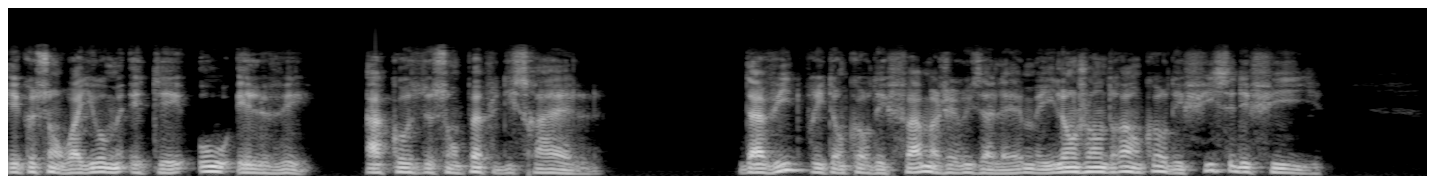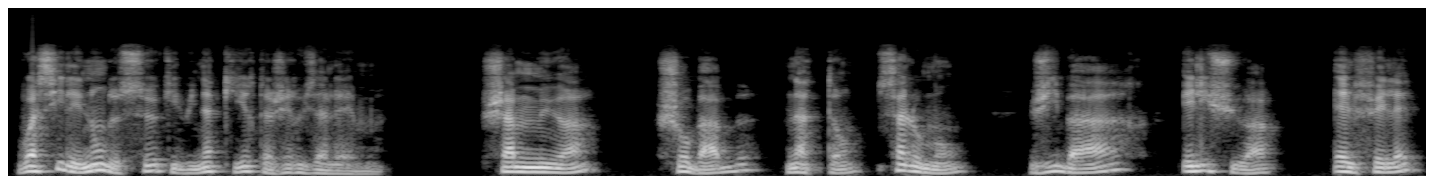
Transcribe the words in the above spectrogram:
et que son royaume était haut élevé, à cause de son peuple d'Israël. David prit encore des femmes à Jérusalem, et il engendra encore des fils et des filles. Voici les noms de ceux qui lui naquirent à Jérusalem. Shammua, Shobab, Nathan, Salomon, Jibar, Elishua, Elphélet,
